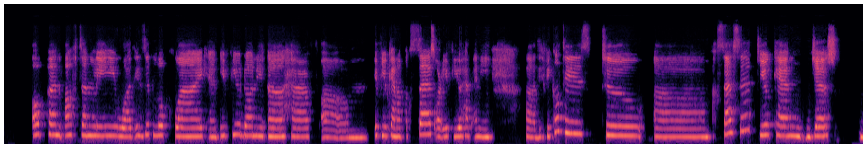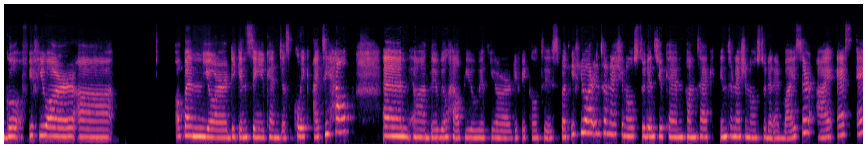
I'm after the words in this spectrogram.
open oftenly what is it look like and if you don't uh, have um, if you cannot access or if you have any uh, difficulties to um, access it, you can just go, if you are uh, open your DeakinSync, you can just click IT help and uh, they will help you with your difficulties. But if you are international students, you can contact International Student Advisor, ISA.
